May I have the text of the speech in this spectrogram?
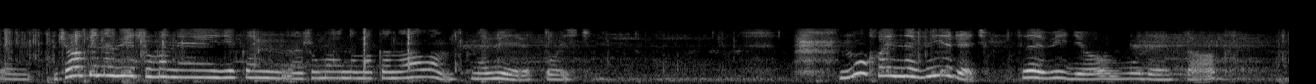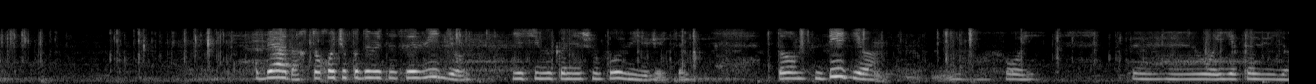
Ем, Чуваки не вірять, що в мене є кан... що в мене нема каналу. Не вірять, то есть. Ну, хай не вірять. Це відео буде так. Ребята, хто хоче подивитися це відео, якщо ви, конечно, повірите, то відео... Ой, ой, яке відео.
